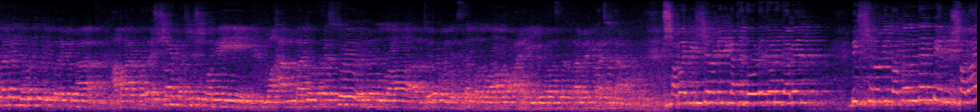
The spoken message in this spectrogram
জায়গায় দৌড়াদৌড়ি করিও না আমার পরে সর্বশেষ নবী মোহাম্মদুর রাসূলুল্লাহ জোরে বলে সাল্লাল্লাহু আলাইহি ওয়াসাল্লামের কাছে যাও সবাই বিশ্বনবীর কাছে দৌড়ে দৌড়ে যাবেন। বিশ্বনবী তখন দেখবেন সবাই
